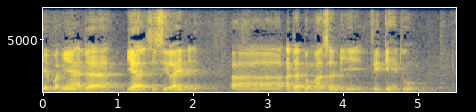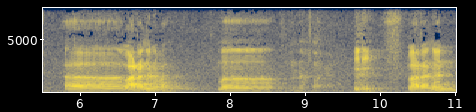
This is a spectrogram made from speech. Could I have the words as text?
Ya makanya ada ya sisi lain ya. Uh, ada pembahasan di fikih itu uh, larangan apa Me, ini larangan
